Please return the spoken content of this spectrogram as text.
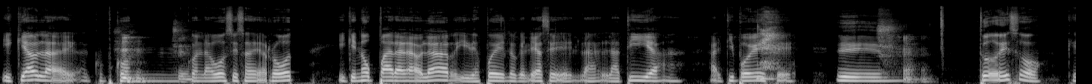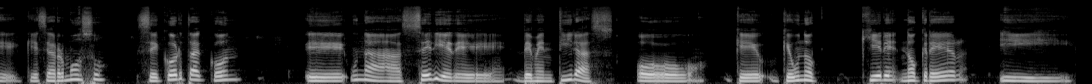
y que habla eh, con, con- Sí. con la voz esa de robot y que no para de hablar y después lo que le hace la, la tía al tipo este. Eh, todo eso, que, que es hermoso, se corta con eh, una serie de, de mentiras o que, que uno quiere no creer y,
